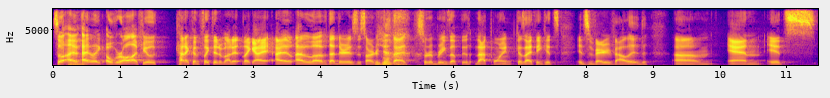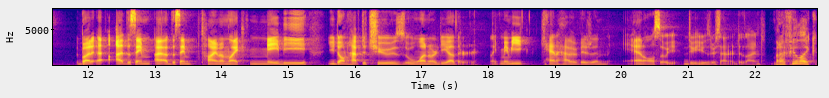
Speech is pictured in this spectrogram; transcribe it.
So yeah. I, I like overall I feel kind of conflicted about it. Like I, I, I love that there is this article yeah. that sort of brings up this, that point because I think it's it's very valid, um, and it's but at the same at the same time I'm like maybe you don't have to choose one or the other. Like maybe you can have a vision and also do user centered design. But I feel like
